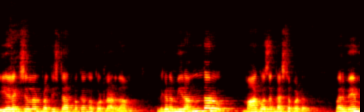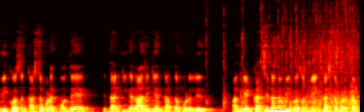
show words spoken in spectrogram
ఈ ఎలక్షన్లను ప్రతిష్టాత్మకంగా కొట్లాడదాం. ఎందుకంటే మీరందరూ మా కోసం కష్టపడ్డారు. మరి మేము మీకోసం కష్టపడకపోతే దానికి ఇక రాజకీయానికి అర్థం కూడా లేదు. అందుకే ఖచ్చితంగా మీకోసం మేము కష్టపడతాం.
